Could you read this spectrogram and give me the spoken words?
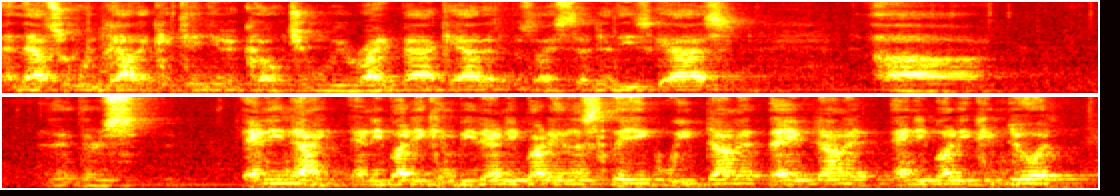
And that's what we've got to continue to coach, and we'll be right back at it, as I said to these guys. Uh, There's, any night, anybody can beat anybody in this league. We've done it, they've done it, anybody can do it.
